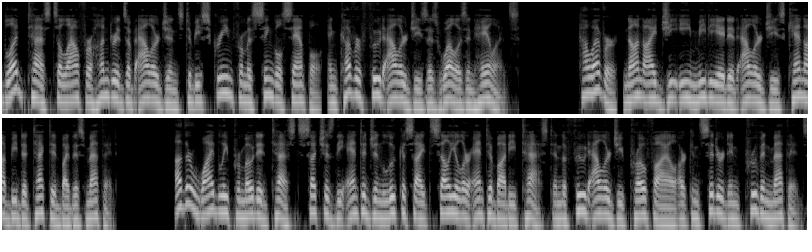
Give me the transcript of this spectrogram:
Blood tests allow for hundreds of allergens to be screened from a single sample, and cover food allergies as well as inhalants. However, non-IgE-mediated allergies cannot be detected by this method. Other widely promoted tests such as the antigen leukocyte cellular antibody test and the food allergy profile are considered in proven methods,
